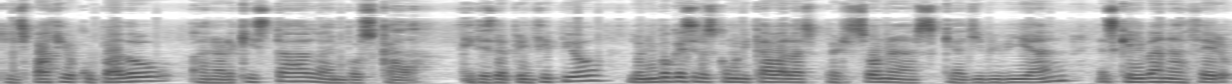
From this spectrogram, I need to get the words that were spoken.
el espacio ocupado anarquista La Emboscada. Y desde el principio lo único que se les comunicaba a las personas que allí vivían es que iban a hacer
